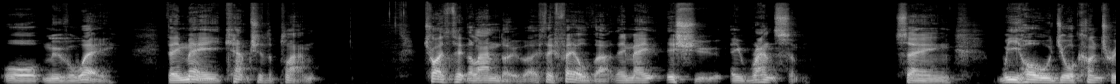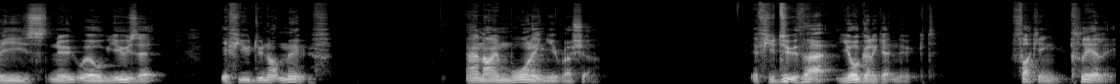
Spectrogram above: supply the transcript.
or move away. They may capture the plant, try to take the land over. If they fail that, they may issue a ransom, saying, "We hold your country's nuke. We'll use it if you do not move." And I'm warning you, Russia. If you do that, you're going to get nuked. Fucking clearly.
